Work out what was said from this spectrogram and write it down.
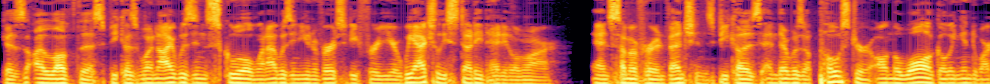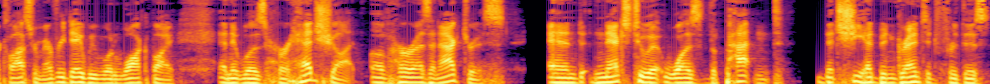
because I love this. Because when I was in school, when I was in university for a year, we actually studied Hedy Lamarr and some of her inventions because, and there was a poster on the wall going into our classroom every day we would walk by and it was her headshot of her as an actress. And next to it was the patent that she had been granted for this,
